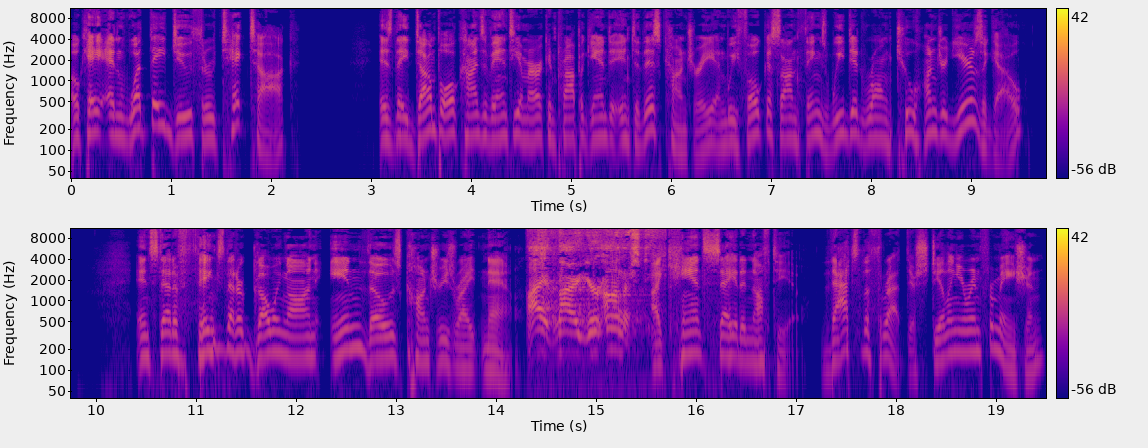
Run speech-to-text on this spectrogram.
Okay, and what they do through TikTok is they dump all kinds of anti American propaganda into this country and we focus on things we did wrong 200 years ago instead of things that are going on in those countries right now. I admire your honesty. I can't say it enough to you. That's the threat. They're stealing your information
